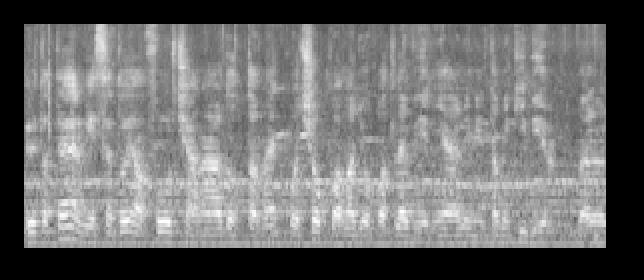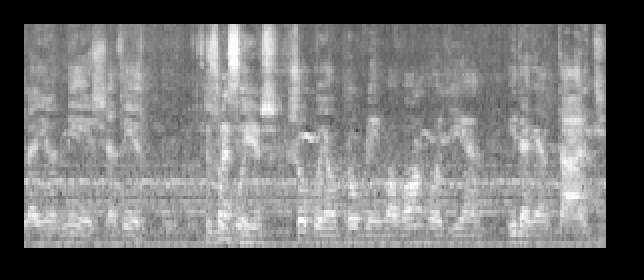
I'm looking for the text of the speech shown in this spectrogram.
őt a természet olyan furcsán áldotta meg, hogy sokkal nagyobbat lebír nyelni, mint ami kibír belőle jönni, és ezért Ez sok, veszélyes. sok olyan probléma van, hogy ilyen idegen tárgy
